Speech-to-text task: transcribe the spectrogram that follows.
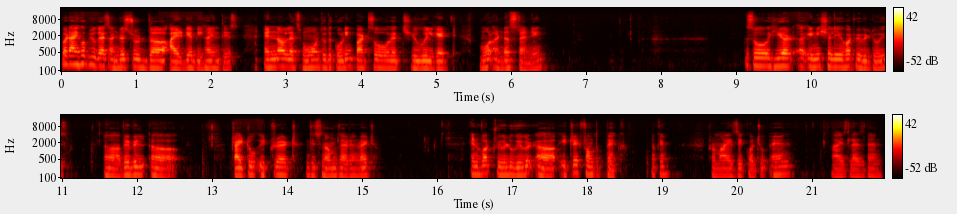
but i hope you guys understood the idea behind this. And now let's move on to the coding part so that you will get more understanding. So here uh, initially what we will do is uh, we will uh, try to iterate this nums item right? And what we will do we will uh, iterate from the back okay? From i is equal to n i is less than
